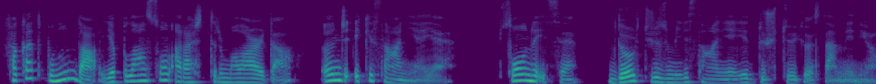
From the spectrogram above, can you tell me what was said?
Fakat bunun da yapılan son araştırmalarda önce 2 saniyeye, sonra ise 400 milisaniyeye düştüğü gözlemleniyor.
